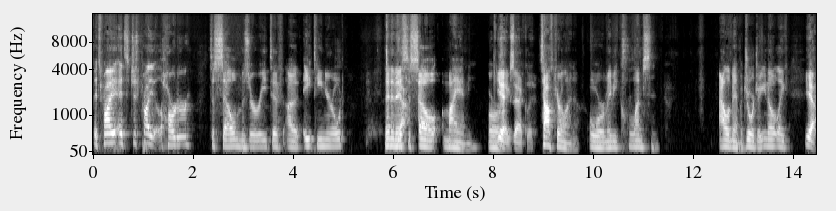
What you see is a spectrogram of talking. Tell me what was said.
It's probably it's just probably harder to sell Missouri to a 18 year old than it is Yeah. to sell Miami or Yeah, exactly. South Carolina or maybe Clemson, Alabama, Georgia. You know, like Yeah,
